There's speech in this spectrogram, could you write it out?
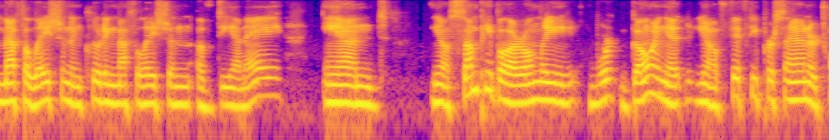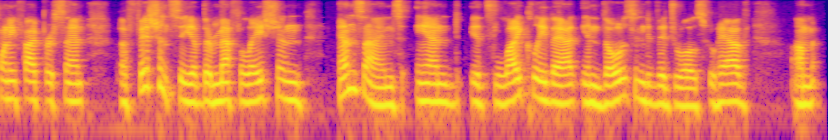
methylation, including methylation of DNA, and you know some people are only work going at you know 50% or 25% efficiency of their methylation enzymes and it's likely that in those individuals who have um,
